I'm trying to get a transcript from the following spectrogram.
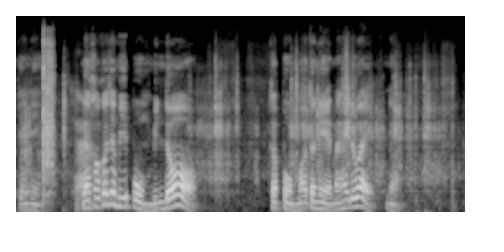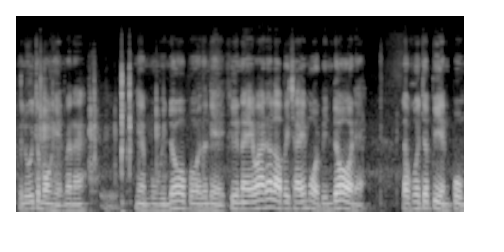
แค่นี้เองใช่แล้วเขาก็จะมีปุ่ม Windows กับปุ่ม Alternate มาให้ด้วย เนี่ยไม่รู้จะมองเห็นป่ะนะ เนี่ยปุ่ม Windows ปุ่ม Alternate คือในว่าถ้าเราไปใช้โหมด Windows เนี่ย เราควรจะเปลี่ยนปุ่ม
